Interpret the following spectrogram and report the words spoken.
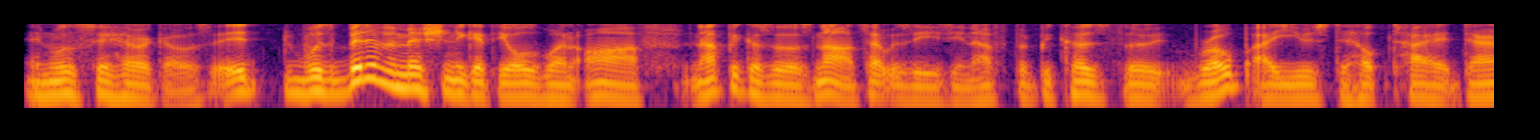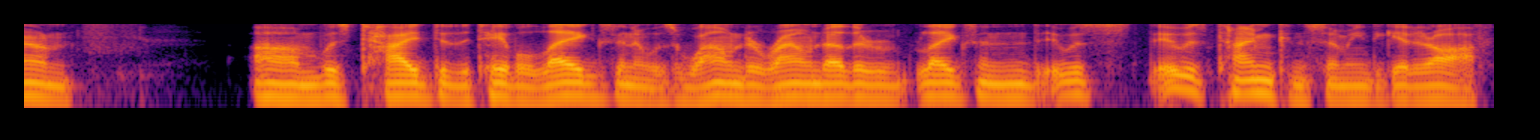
And we'll see how it goes. It was a bit of a mission to get the old one off, not because of those knots, that was easy enough, but because the rope I used to help tie it down um, was tied to the table legs and it was wound around other legs and it was it was time consuming to get it off,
